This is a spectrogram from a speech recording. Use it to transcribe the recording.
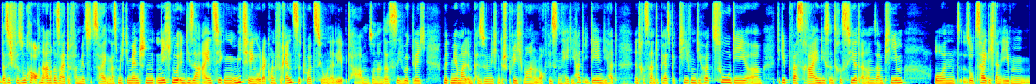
dass ich versuche, auch eine andere Seite von mir zu zeigen, dass mich die Menschen nicht nur in dieser einzigen Meeting- oder Konferenzsituation erlebt haben, sondern dass sie wirklich mit mir mal im persönlichen Gespräch waren und auch wissen, hey, die hat Ideen, die hat interessante Perspektiven, die hört zu, die, ähm, die gibt was rein, die ist interessiert an unserem Team. Und so zeige ich dann eben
